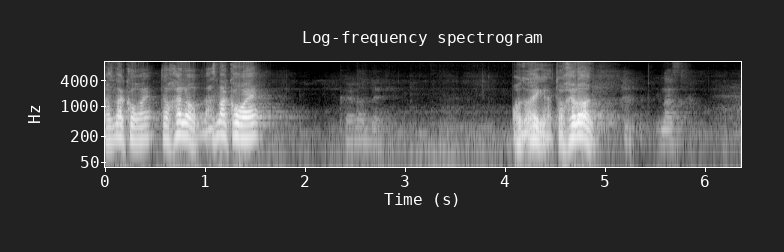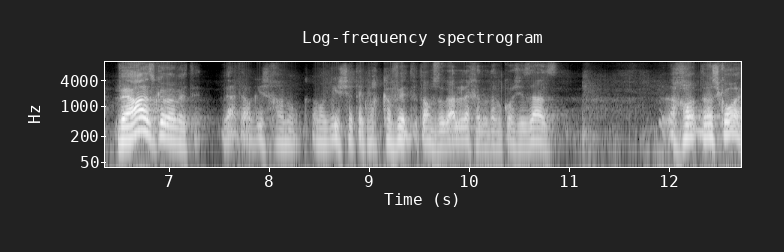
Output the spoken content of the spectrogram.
ואז מה קורה? אתה אוכל עוד, ואז מה קורה? עוד רגע, אתה אוכל עוד. ואז כל הבטן, ואתה מרגיש חנוק, אתה מרגיש שאתה כבר כבד, ואתה מסוגל ללכת, ואתה בקושי זז. נכון? זה מה שקורה.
